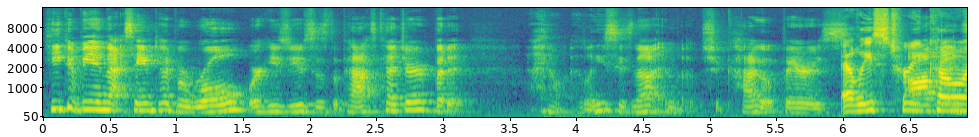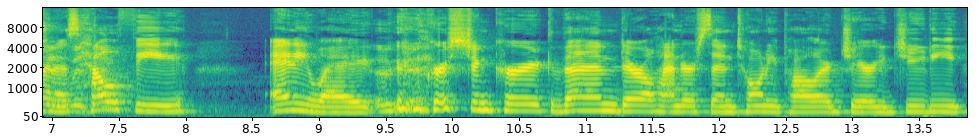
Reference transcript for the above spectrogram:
He could be in that same type of role where he's used as the pass catcher, but it, I don't. At least he's not in the Chicago Bears. At least Tarik Cohen is with, like, healthy. Anyway, Okay. Christian Kirk, then Darrell Henderson, Tony Pollard, Jerry Jeudy,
